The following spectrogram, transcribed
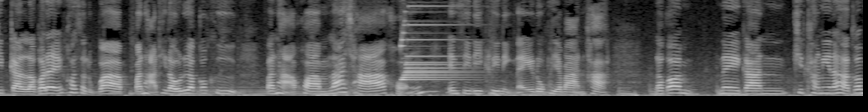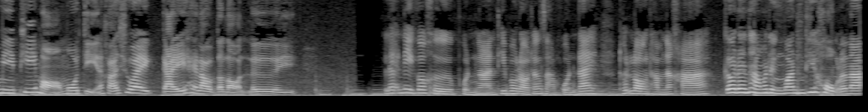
คิดกัน แล้วก็ได้ข้อสรุปว่าปัญหาที่เราเลือกก็คือ ปัญหาความล่าช้าของ NCD คลินิกในโรงพยาบาลค่ะ แล้วก็ ในการคิดครั้งนี้นะคะ ก็มีพี่หมอโมจินะคะ ช่วยไกด์ให้เราตลอดเลย และนี่ก็คือผลงานที่พวกเราทั้ง 3 คนได้ทดลองทำนะคะ ก็เดินทางมาถึงวันที่ 6 แล้วนะ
